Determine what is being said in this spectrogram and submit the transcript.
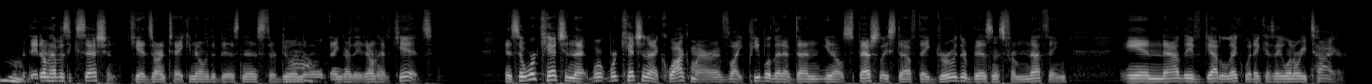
Hmm. But they don't have a succession. Kids aren't taking over the business. They're doing their own thing or they don't have kids. And so we're catching that we're, we're catching that quagmire of like people that have done you know specialty stuff. They grew their business from nothing, and now they've got to liquidate because they want to retire.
